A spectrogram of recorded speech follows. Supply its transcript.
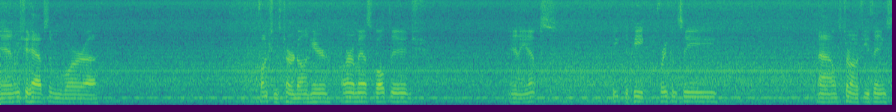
And we should have some of our uh, functions turned on here. RMS voltage and amps, peak to peak frequency. Now let's turn on a few things.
